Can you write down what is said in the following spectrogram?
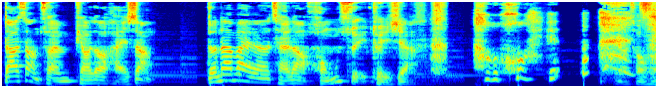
搭上船漂到海上。德纳麦呢才让洪水退下。好坏，超坏！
